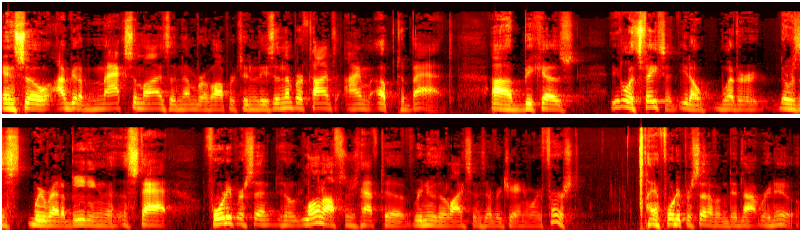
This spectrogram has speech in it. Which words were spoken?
And so I'm going to maximize the number of opportunities. The number of times I'm up to bat uh, because you know, let's face it. You know whether there was a, we were at a meeting, the, the stat 40% you know, loan officers have to renew their license every January 1st, and 40% of them did not renew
